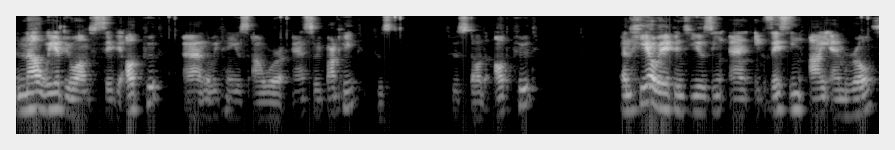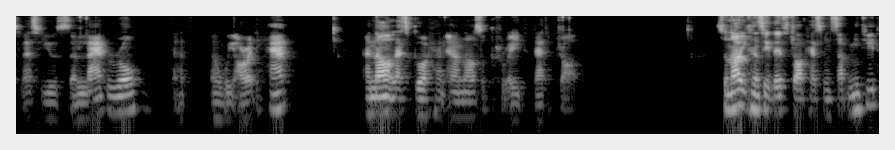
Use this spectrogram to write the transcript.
And now where do you want to save the output? And we can use our S3 bucket to, to store the output. And here we're going to using an existing IAM role. So let's use the lab role that uh, we already have. And now let's go ahead and also create that job. So now you can see this job has been submitted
